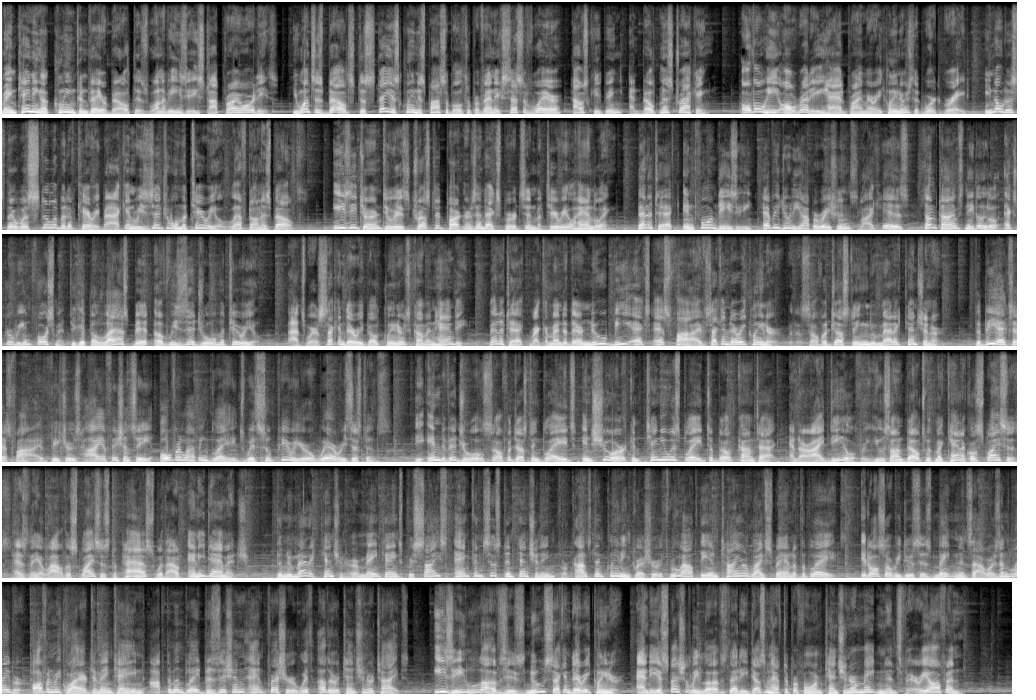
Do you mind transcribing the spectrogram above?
Maintaining a clean conveyor belt is one of EZ's top priorities. He wants his belts to stay as clean as possible to prevent excessive wear, housekeeping, and belt mistracking. Although he already had primary cleaners that worked great, he noticed there was still a bit of carryback and residual material left on his belts. Easy turned to his trusted partners and experts in material handling. Benetech informed EZ heavy duty operations like his sometimes need a little extra reinforcement to get the last bit of residual material. That's where secondary belt cleaners come in handy. Benetech recommended their new BXS5 secondary cleaner with a self adjusting pneumatic tensioner. The BXS5 features high efficiency overlapping blades with superior wear resistance. The individual self adjusting blades ensure continuous blade to belt contact and are ideal for use on belts with mechanical splices as they allow the splices to pass without any damage. The pneumatic tensioner maintains precise and consistent tensioning for constant cleaning pressure throughout the entire lifespan of the blades. It also reduces maintenance hours and labor, often required to maintain optimum blade position and pressure with other tensioner types. EZ loves his new secondary cleaner, and he especially loves that he doesn't have to perform tensioner maintenance very often.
